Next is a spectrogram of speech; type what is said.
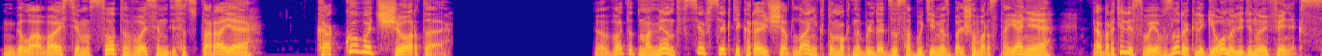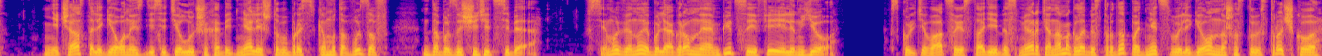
Глава 782. Какого чёрта? В этот момент все в секте Карающая Длань, кто мог наблюдать за событиями с большого расстояния, обратили свои взоры к Легиону Ледяной Феникс. Нечасто легионы из десяти лучших объединялись, чтобы бросить кому-то вызов, дабы защитить себя. Всему виной были огромные амбиции феи Лин Ю. С культивацией стадии бессмертия она могла без труда поднять свой легион на шестую строчку.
